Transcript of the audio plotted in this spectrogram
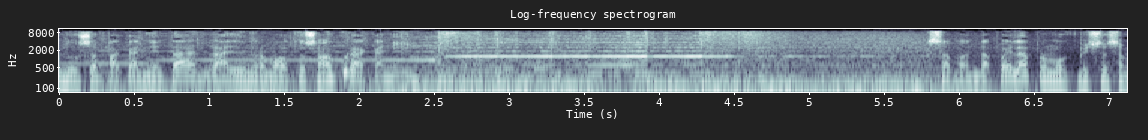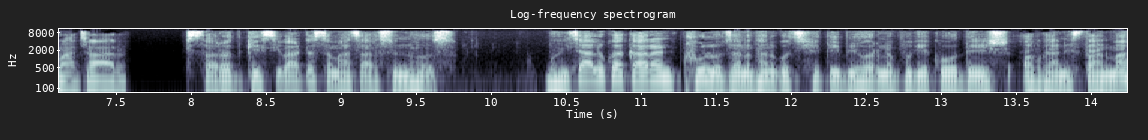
लोसपाका नेता राजेन्द्र महतोसँग कुराकानी। सबभन्दा पहिला प्रमुख विश्व समाचार। शरद केसीबाट समाचार सुन्नुहोस्। भुइँचालोका कारण ठूलो जनधनको क्षति बिहोर्न पुगेको देश अफगानिस्तानमा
